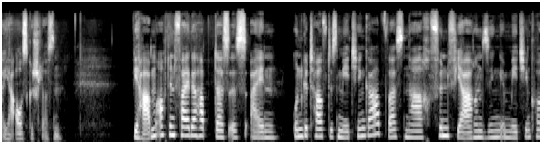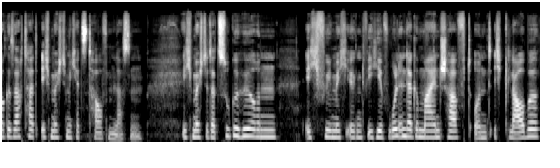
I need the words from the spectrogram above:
ja, ausgeschlossen. Wir haben auch den Fall gehabt, dass es ein ungetauftes Mädchen gab, was nach fünf Jahren Singen im Mädchenchor gesagt hat, ich möchte mich jetzt taufen lassen. Ich möchte dazugehören, ich fühle mich irgendwie hier wohl in der Gemeinschaft und ich glaube,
